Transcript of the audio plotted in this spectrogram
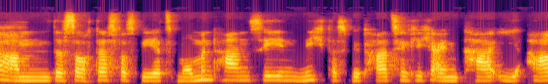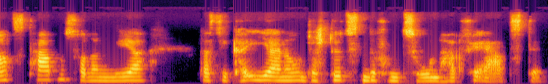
Ähm, das ist auch das, was wir jetzt momentan sehen. Nicht, dass wir tatsächlich einen KI-Arzt haben, sondern mehr, dass die KI eine unterstützende Funktion hat für Ärzte.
